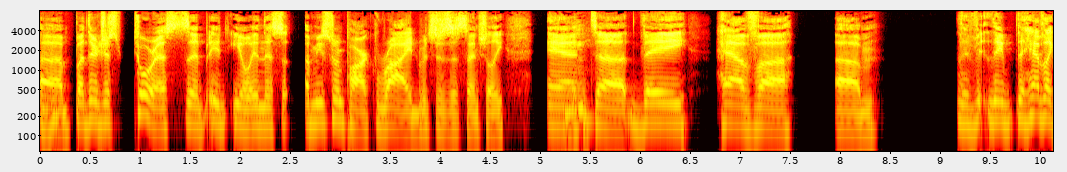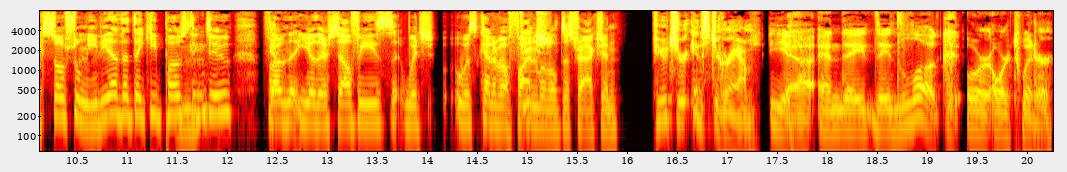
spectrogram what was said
Uh, but they're just tourists, uh, it, you know, in this amusement park ride, which is essentially, and uh, they have, uh, um, they, they they have like social media that they keep posting to from the, you know their selfies, which was kind of a fun Future- little distraction. Future Instagram. Yeah, and they they look or or Twitter.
